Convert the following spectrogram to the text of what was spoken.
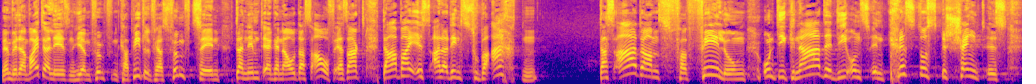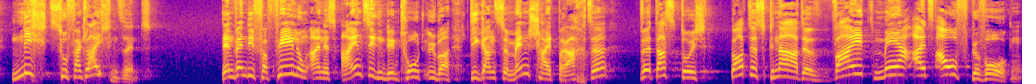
Wenn wir dann weiterlesen, hier im fünften Kapitel, Vers 15, dann nimmt er genau das auf. Er sagt, dabei ist allerdings zu beachten, dass Adams Verfehlung und die Gnade, die uns in Christus geschenkt ist, nicht zu vergleichen sind. Denn wenn die Verfehlung eines einzigen den Tod über die ganze Menschheit brachte, wird das durch Gottes Gnade weit mehr als aufgewogen.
